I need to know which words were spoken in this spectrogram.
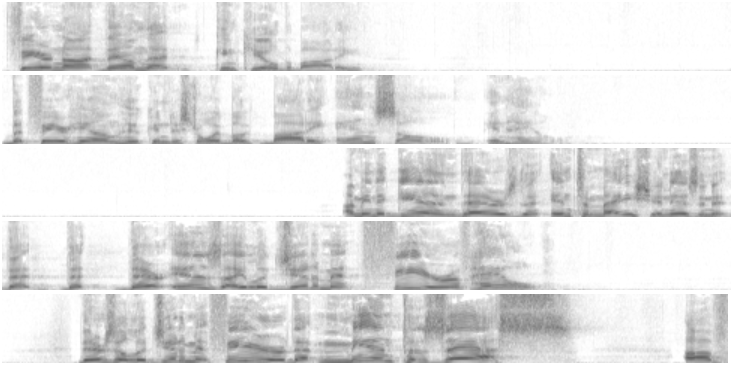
Fear not them that can kill the body, but fear him who can destroy both body and soul in hell. I mean, again, there's the intimation, isn't it, that, that there is a legitimate fear of hell. There's a legitimate fear that men possess of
